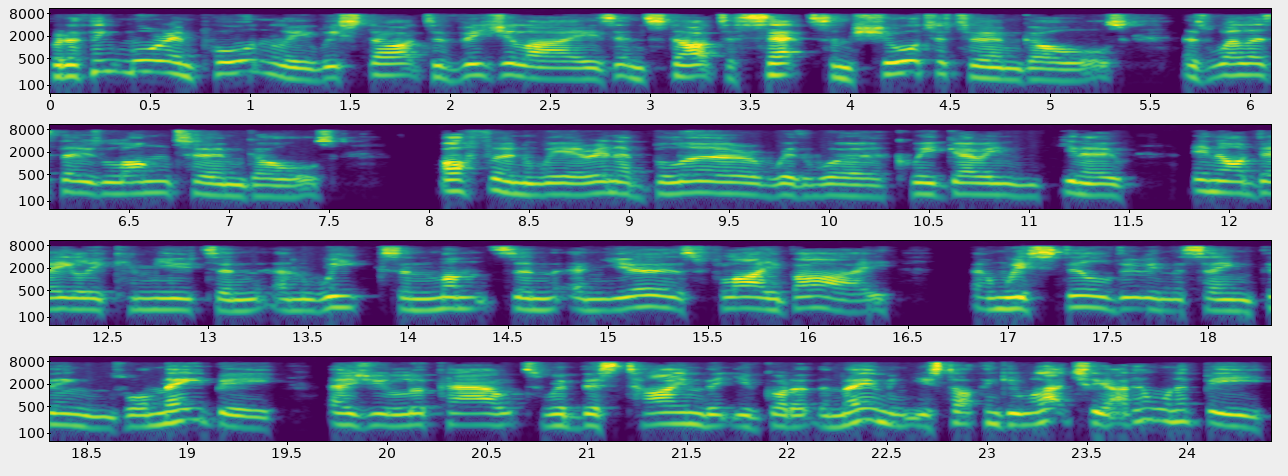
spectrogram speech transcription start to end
But I think more importantly, we start to visualize and start to set some shorter term goals as well as those long term goals often we're in a blur with work. We're going, you know, in our daily commute and, and weeks and months and, and years fly by and we're still doing the same things. Well, maybe as you look out with this time that you've got at the moment, you start thinking, well, actually, I don't want to be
